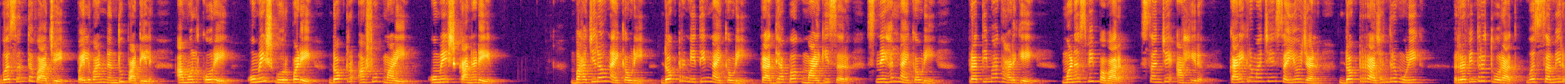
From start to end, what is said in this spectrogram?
वसंत वाजे पैलवान नंदू पाटील अमोल कोरे उमेश घोरपडे डॉक्टर अशोक माळी उमेश कानडे बाजीराव नायकवडी डॉक्टर नितीन नायकवडी प्राध्यापक माळगी सर स्नेहल नायकवडी प्रतिमा घाडगे मनस्वी पवार संजय आहिर कार्यक्रमाचे संयोजन डॉक्टर राजेंद्र मुळीक रवींद्र थोरात व समीर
